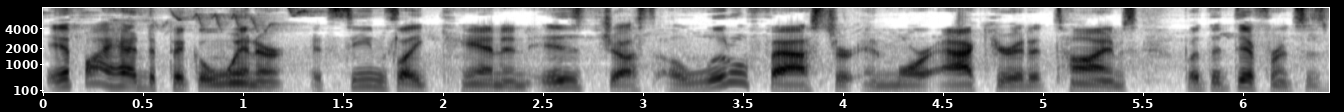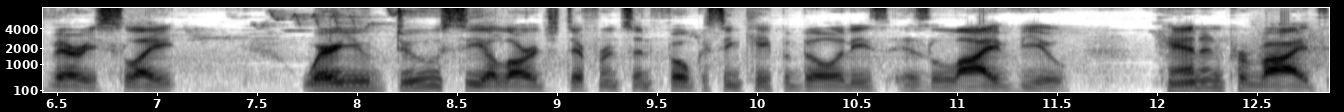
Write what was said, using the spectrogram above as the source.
If I had to pick a winner, it seems like Canon is just a little faster and more accurate at times, but the difference is very slight. Where you do see a large difference in focusing capabilities is live view. Canon provides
